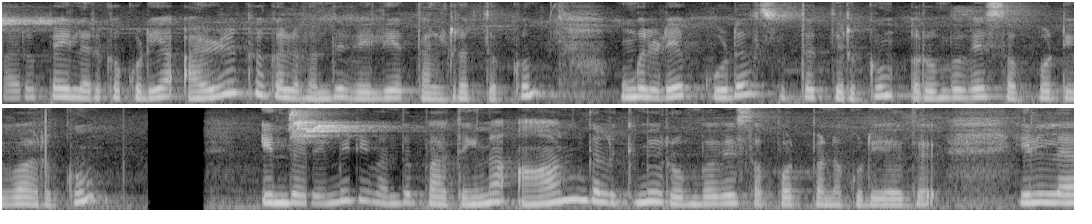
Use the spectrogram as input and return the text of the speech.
கருப்பையில் இருக்கக்கூடிய அழுக்குகளை வந்து வெளியே தள்ளுறதுக்கும் உங்களுடைய குடல் சுத்தத்திற்கும் ரொம்பவே சப்போர்ட்டிவாக இருக்கும். இந்த ரெமிடி வந்து பார்த்திங்கன்னா ஆண்களுக்குமே ரொம்பவே சப்போர்ட் பண்ணக்கூடியது. இல்லை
